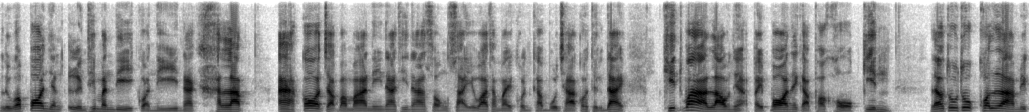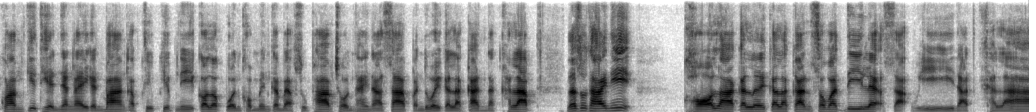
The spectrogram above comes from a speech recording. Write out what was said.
หรือว่าป้อนอย่างอื่นที่มันดีกว่านี้นะครับอะก็จะประมาณนี้นะที่น่าสงสัยว่าทำไมคนกัมพูชาก็ถึงได้ คิดว่าเราเนี่ยไปป้อนให้กับพระโคกิน แล้วทุกๆ คนล่ะมีความคิดเห็นยังไงกันบ้างกับคลิปคลิปนี้ก็รบกวนคอมเมนต์กันแบบสุภาพชนให้นาทราบกันด้วยกันละกันนะครับ และสุดท้ายนี้ขอลากันเลยกันละกันสวัสดีและสวีดัสครั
